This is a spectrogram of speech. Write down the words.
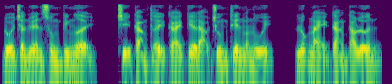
đối trần uyên sùng kính người, chỉ cảm thấy cái kia đạo trùng thiên ngọn núi, lúc này càng cao lớn.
